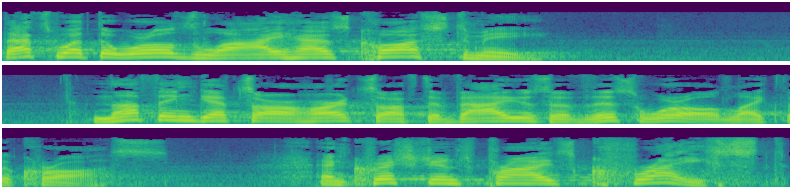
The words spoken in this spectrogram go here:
That's what the world's lie has cost me. Nothing gets our hearts off the values of this world like the cross. And Christians prize Christ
